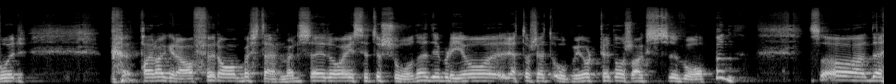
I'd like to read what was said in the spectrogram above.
hvor paragrafer og bestemmelser og institusjoner de blir jo rett og slett omgjort til noen slags våpen. Så det,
